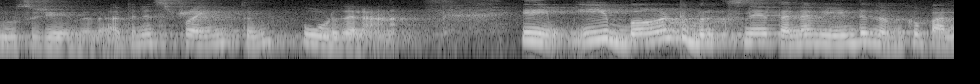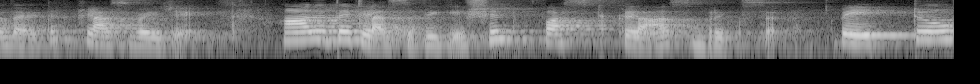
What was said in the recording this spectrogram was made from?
യൂസ് ചെയ്യുന്നത്. അതിന് സ്ട്രെങ്ത്തും കൂടുതലാണ്. ഇനി ഈ ബേൺഡ് ബ്രിക്സിനെ തന്നെ വീണ്ടും നമുക്ക് പലതായിട്ട് ക്ലാസിഫൈ ചെയ്യാം. ആദ്യത്തെ ക്ലാസിഫിക്കേഷൻ ഫസ്റ്റ് ക്ലാസ് ബ്രിക്സ് അപ്പോൾ ഏറ്റവും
